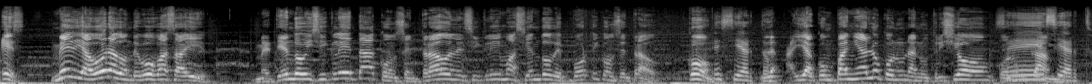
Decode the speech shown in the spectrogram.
es media hora donde vos vas a ir metiendo bicicleta, concentrado en el ciclismo, haciendo deporte y concentrado. Con Es cierto. la- y acompañarlo con una nutrición, con Sí, un es cambio. cierto.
